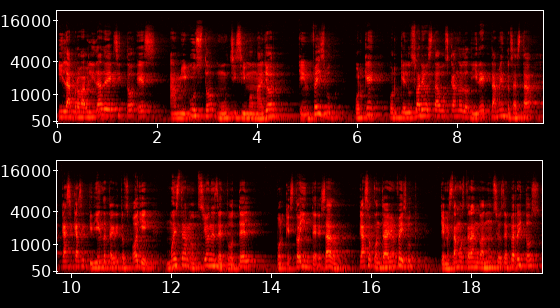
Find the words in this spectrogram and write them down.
Y la probabilidad de éxito es, a mi gusto, muchísimo mayor que en Facebook. ¿Por qué? Porque el usuario está buscándolo directamente, o sea, está casi casi pidiéndote a gritos, oye, muéstrame opciones de tu hotel porque estoy interesado. Caso contrario en Facebook, que me está mostrando anuncios de perritos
